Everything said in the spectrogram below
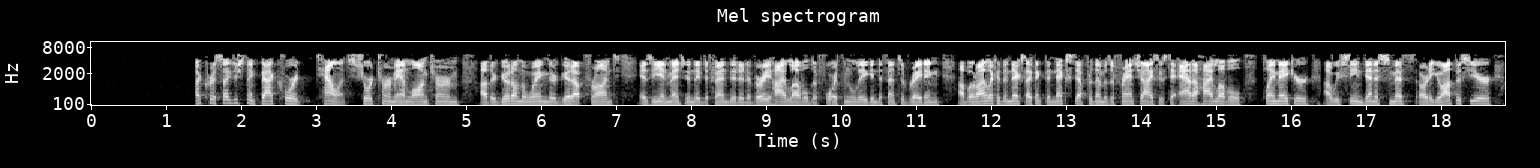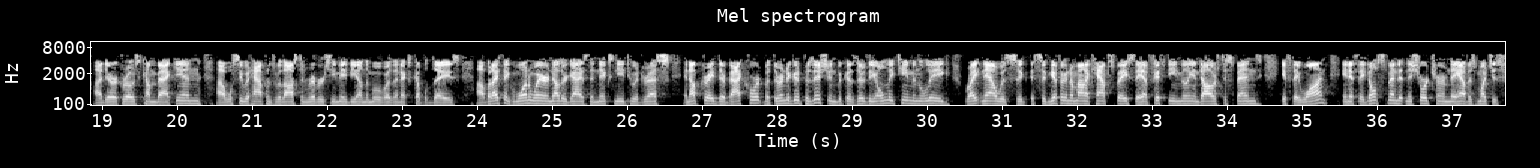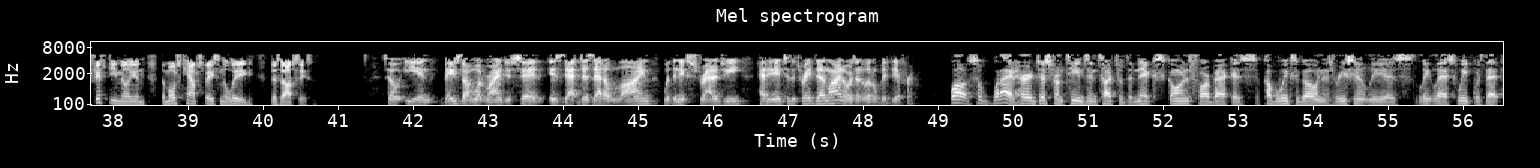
Uh, Chris, I just think backcourt talent, short term and long term. Uh, they're good on the wing. They're good up front. As Ian mentioned, they've defended at a very high level. They're fourth in the league in defensive rating. Uh, but when I look at the Knicks, I think the next step for them as a franchise is to add a high level playmaker. Uh, we've seen Dennis Smith already go out this year. Uh, Derrick Rose come back in. Uh, we'll see what happens with Austin Rivers. He may be on the move over the next couple days. Uh, but I think one way or another, guys, the Knicks need to address and upgrade their backcourt. But they're in a good position because they're the only team in the league right now with a significant amount of cap space. They have $15 million to spend if they want. And if they don't spend it in the short term, they have as much as 50 million, the most cap space in the league this offseason. So, Ian, based on what Ryan just said, is that does that align with the Knicks' strategy heading into the trade deadline, or is it a little bit different? Well, so what I had heard just from teams in touch with the Knicks going as far back as a couple weeks ago and as recently as late last week was that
